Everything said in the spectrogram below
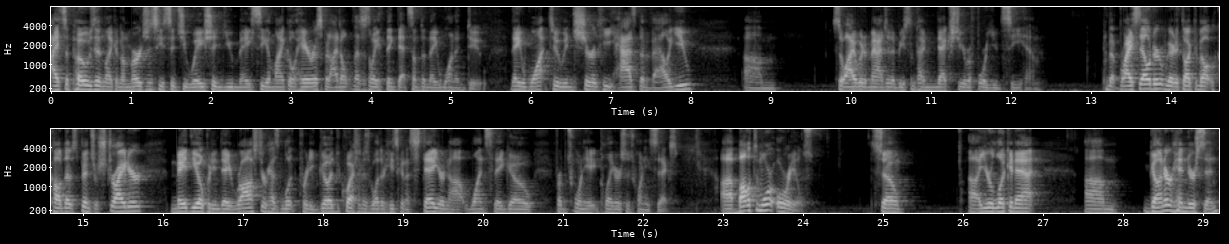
I suppose in like an emergency situation, you may see a Michael Harris, but I don't necessarily think that's something they want to do. They want to ensure he has the value. Um, so I would imagine it'd be sometime next year before you'd see him. But Bryce Elder, we already talked about, called up Spencer Strider, made the opening day roster, has looked pretty good. The question is whether he's going to stay or not once they go from 28 players to 26. Uh, Baltimore Orioles. So uh, you're looking at um, Gunnar Henderson,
